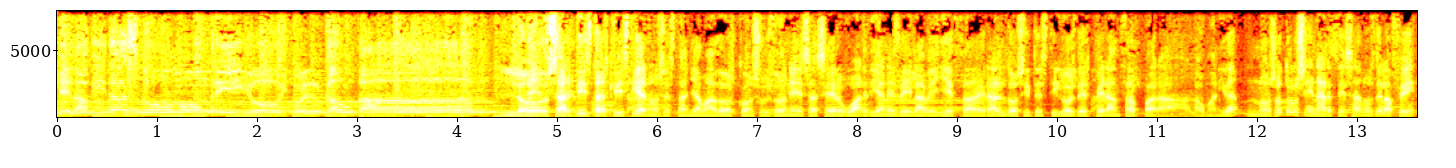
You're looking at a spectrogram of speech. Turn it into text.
que la vida es como un río y tú el caudal. Los artistas cristianos están llamados con sus dones a ser guardianes de la belleza, heraldos y testigos de esperanza para la humanidad. Nosotros en Artesanos de la Fe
